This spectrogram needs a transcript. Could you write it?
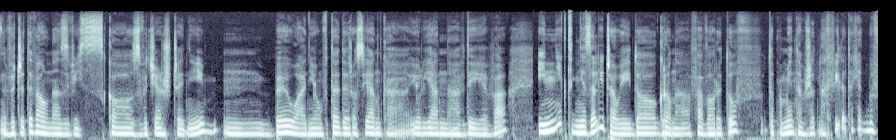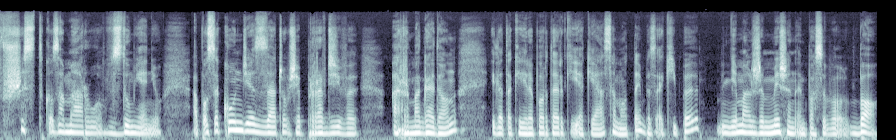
wyczytywał nazwisko zwyciężczyni, mm, była nią wtedy Rosjanka Julianna Awdiejewa i nikt nie zaliczał jej do grona faworytów, to pamiętam, że na chwilę tak jakby wszystko zamarło w zdumieniu, a po sekundzie zaczął się prawdziwy Armagedon i dla takiej reporterki jak ja, samotnej, bez ekipy, niemalże Mission Impossible, bo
